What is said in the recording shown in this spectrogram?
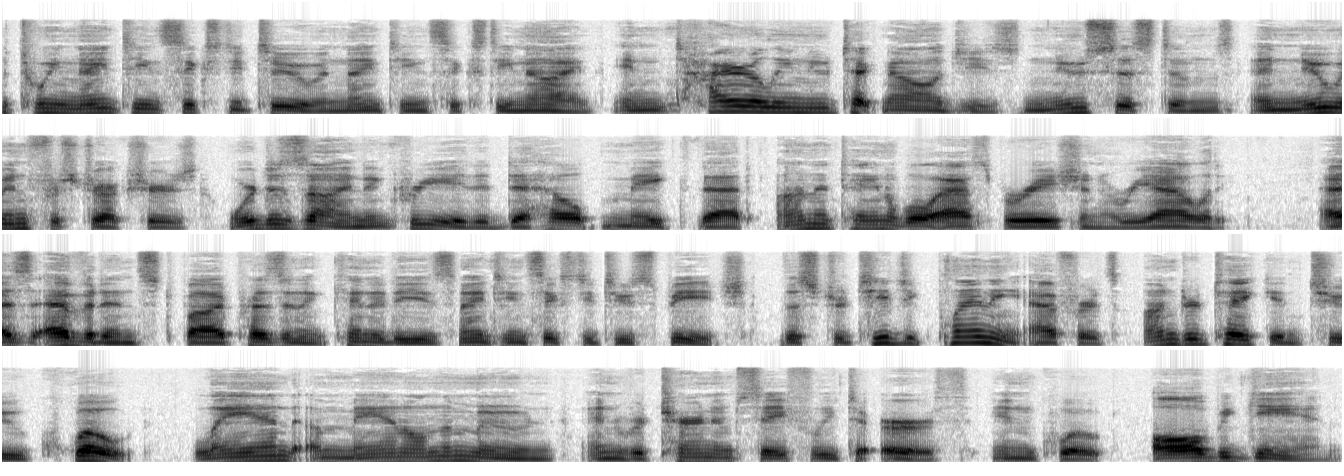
Between 1962 and 1969, entirely new technologies, new systems, and new infrastructures were designed and created to help make that unattainable aspiration a reality. As evidenced by President Kennedy's 1962 speech, the strategic planning efforts undertaken to, quote, land a man on the moon and return him safely to Earth, end quote, all began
